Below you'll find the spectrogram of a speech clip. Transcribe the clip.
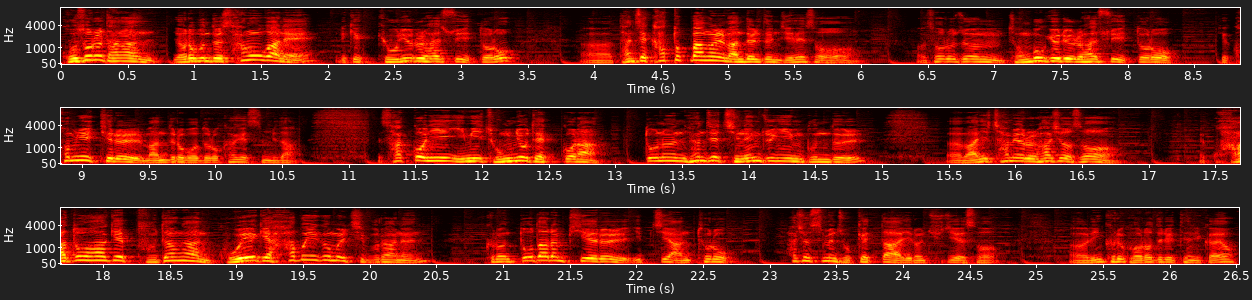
고소를 당한 여러분들 상호 간에 이렇게 교류를 할 수 있도록 어, 단체 카톡방을 만들든지 해서 어, 서로 좀 정보 교류를 할 수 있도록 커뮤니티를 만들어 보도록 하겠습니다. 사건이 이미 종료됐거나 또는 현재 진행 중인 분들 어, 많이 참여를 하셔서 과도하게 부당한 고액의 합의금을 지불하는 그런 또 다른 피해를 입지 않도록 하셨으면 좋겠다 이런 취지에서 어, 링크를 걸어 드릴 테니까요.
